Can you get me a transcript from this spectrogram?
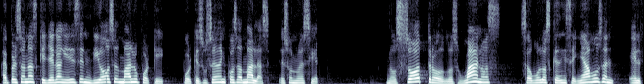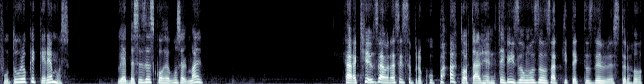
Hay personas que llegan y dicen, Dios es malo porque, porque suceden cosas malas. Eso no es cierto. Nosotros, los humanos, somos los que diseñamos el, el futuro que queremos. Y a veces escogemos el mal. Cada quien sabrá si se preocupa. Totalmente. Y somos los arquitectos de nuestro,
